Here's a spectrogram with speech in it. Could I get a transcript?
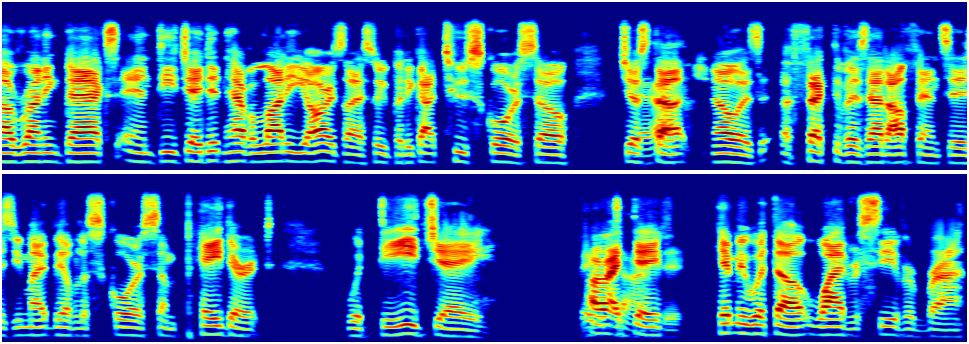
uh, running backs, and DeeJay didn't have a lot of yards last week, but he got two scores. So just yeah. uh, you know, as effective as that offense is, you might be able to score some pay dirt with DeeJay. Big All right, time, Dave, dude. hit me with a wide receiver, bruh.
